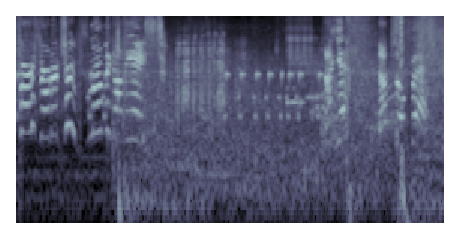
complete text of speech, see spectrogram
First order troops moving on the east! Not yet. Not so fast.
